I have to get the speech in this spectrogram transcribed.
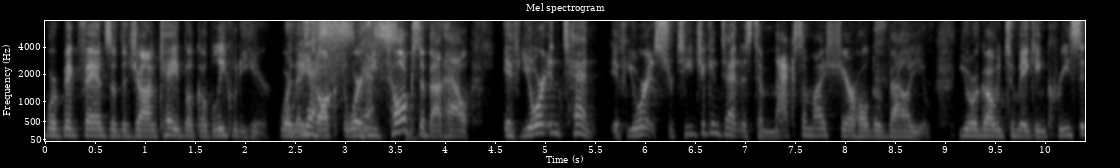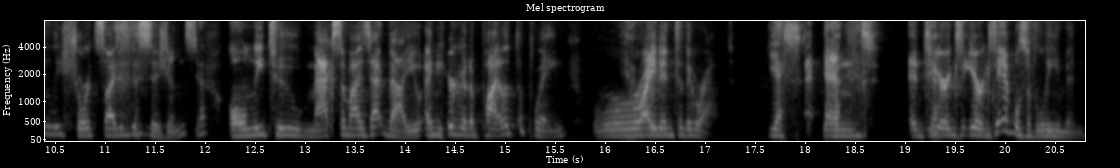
we're big fans of the john kay book obliquity here where Oh, they talk yes, where he talks about how if your intent if your strategic intent is to maximize shareholder value you are going to make increasingly short-sighted decisions Yeah. only to maximize that value and you're going to pilot the plane right into the ground Yes. yeah. and and to Yeah. your your examples of Lehman,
